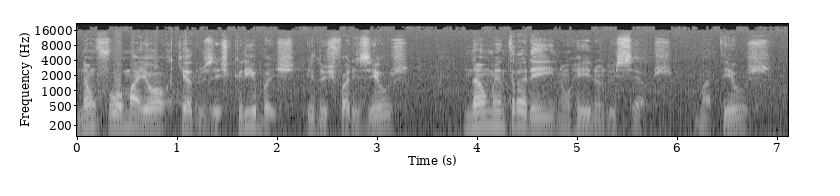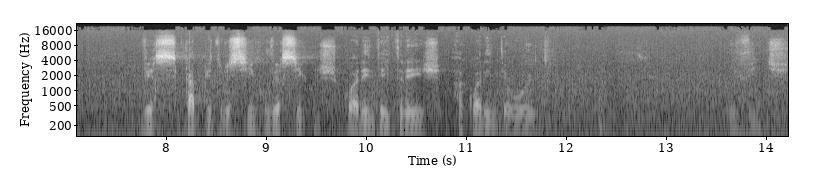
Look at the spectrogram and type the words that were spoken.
não for maior que a dos escribas e dos fariseus, não entrarei no reino dos céus. Mateus, capítulo 5, versículos 43 a 48 e 20.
